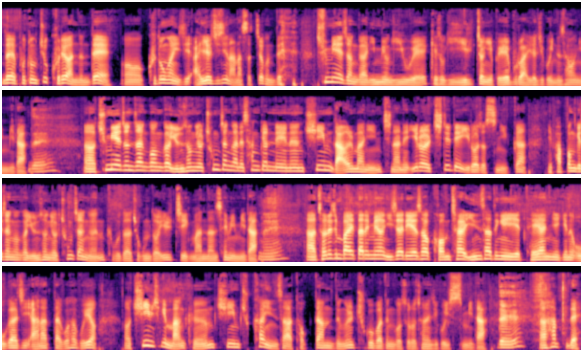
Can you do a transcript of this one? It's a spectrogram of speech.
네, 보통 쭉 그래왔는데, 어, 그동안 이제 알려지진 않았었죠. 근데 추미애 장관 임명 이후에 계속 이 일정이 외부로 알려지고 있는 상황입니다. 네. 어, 추미애 전 장관과 윤석열 총장 간의 상견례는 취임 나흘 만인 지난해 1월 7일에 이루어졌으니까 이 박범계 장관과 윤석열 총장은 그보다 조금 더 일찍 만난 셈입니다. 네. 아, 전해진 바에 따르면 이 자리에서 검찰 인사 등에 대한 얘기는 오가지 않았다고 하고요. 어, 취임식인 만큼 취임 축하 인사, 덕담 등을 주고받은 것으로 전해지고 있습니다. 네. 아, 한, 네.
